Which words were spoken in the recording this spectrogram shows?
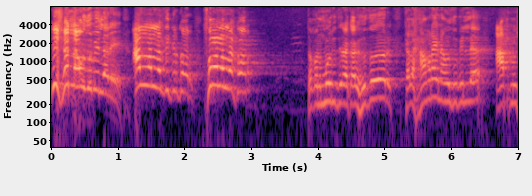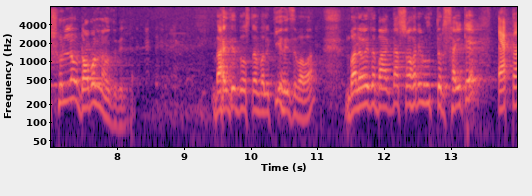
কিসের নাউজুবিল্লা রে? আল্লাহ আল্লাহ জিকির কর সোমান আল্লাহ কর। তখন মুরিদরা কয়, হুজুর, তাহলে হামরাই নাউজুবিল্লা আপনি শুনলেও ডবল নাউজুবিল্লা বাড়িতে দোস্তাম বলে কি হয়েছে বাবা? বলে ওই যে বাগদাদ শহরের উত্তর সাইডে একটা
